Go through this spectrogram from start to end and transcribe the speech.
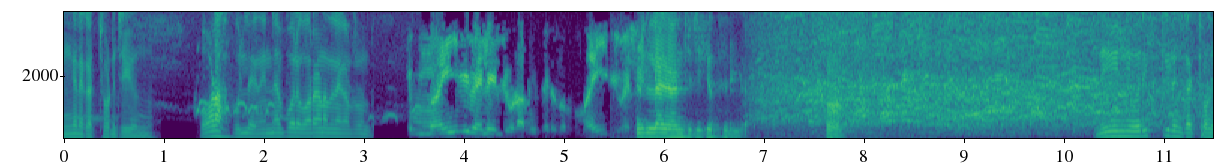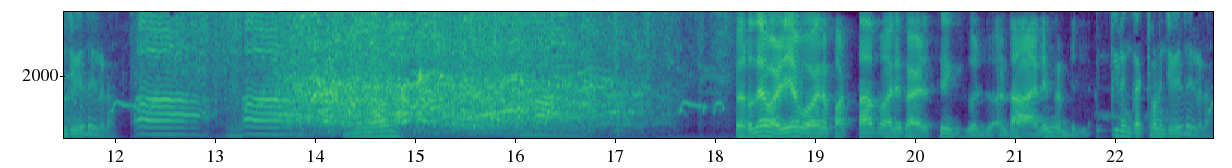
എങ്ങനെ കച്ചവടം ചെയ്യുന്നു? ഓടാ പുല്ലേ. നിന്നെ പോലെ കുറെ എണ്ണത്തിനെ കണ്ടിട്ടുണ്ട്. ഇല്ല ഞാൻ ചിരിക്കത്തില്ല. ആ. നീ ഇനി ഒരിക്കലും കച്ചവടം ചെയ്തില്ലടാ വെറുതെ വഴിയെ പട്ടാ പട്ടാപ്പാൽ കഴുത്തി നോക്കി കൊല്ലു എന്നിട്ട് ആരും കണ്ടില്ല. ഒരിക്കലും കച്ചവടം ചെയ്തില്ലടാ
